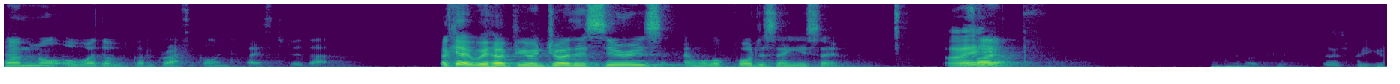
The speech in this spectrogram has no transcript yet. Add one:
terminal or whether we've got a graphical interface to do that. Okay, we hope you enjoy this series, and we'll look forward to seeing you soon. Bye. Bye. That's pretty good.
